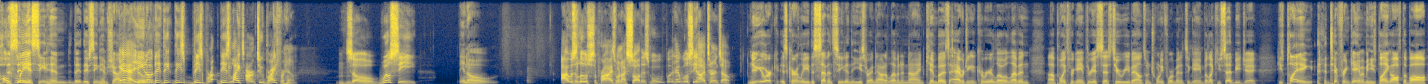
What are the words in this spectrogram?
hopefully, the city has seen him. They, they've seen him shine. in yeah, you know they, they, these these these lights aren't too bright for him. Mhm. So we'll see. You know, I was a little surprised when I saw this move, but hey, we'll see how it turns out. New York is currently the seventh seed in the East right now at 11 and 9. Kemba is averaging a career low 11 uh, points per game, three assists, two rebounds on 24 minutes a game. But like you said, BJ, he's playing a different game. I mean, he's playing off the ball,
